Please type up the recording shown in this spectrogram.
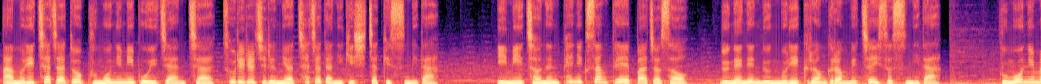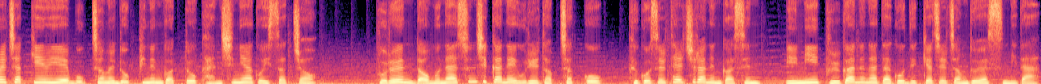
아무리 찾아도 부모님이 보이지 않자 소리를 지르며 찾아다니기 시작했습니다. 이미 저는 패닉 상태에 빠져서 눈에는 눈물이 그렁그렁 맺혀 있었습니다. 부모님을 찾기 위해 목청을 높이는 것도 간신히 하고 있었죠. 불은 너무나 순식간에 우릴 덮쳤고 그곳을 탈출하는 것은 이미 불가능하다고 느껴질 정도였습니다.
